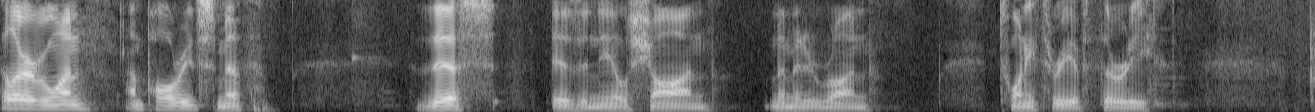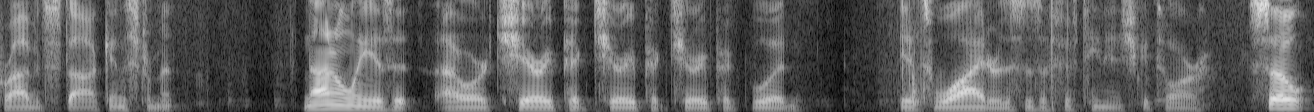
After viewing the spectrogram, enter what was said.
Hello, everyone. I'm Paul Reed Smith. This is a Neal Schon limited run, 23 of 30 private stock instrument. Not only is it our cherry picked, cherry picked, cherry picked wood, it's wider. This is a 15 inch guitar. So,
